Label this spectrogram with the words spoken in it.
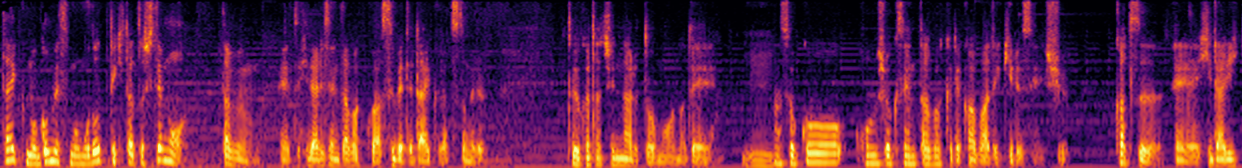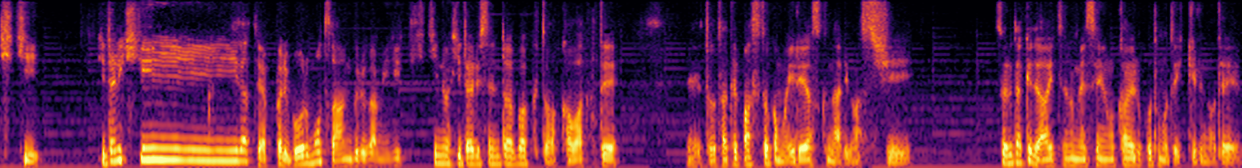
大工もゴメスも戻ってきたとしても、多分、えっ、と、左センターバックは全て大工が務めるという形になると思うので、うんまあ、そこを本職センターバックでカバーできる選手、かつ、えー左利き。左利きだとやっぱりボール持つアングルが右利きの左センターバックとは変わって、えっ、と、縦パスとかも入れやすくなりますし、それだけで相手の目線を変えることもできるので、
